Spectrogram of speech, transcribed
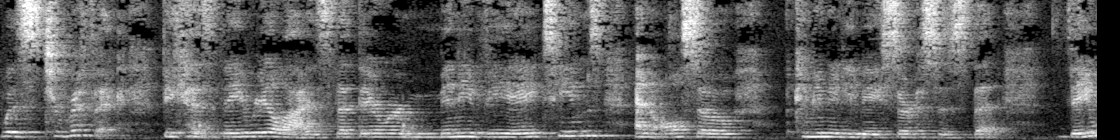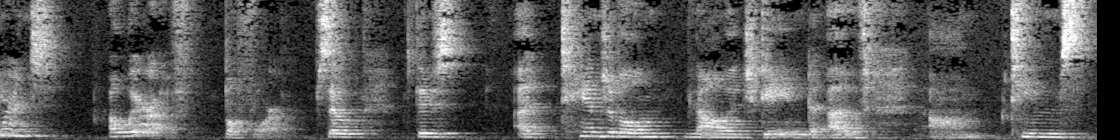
was terrific because they realized that there were many VA teams and also community based services that they weren't aware of before. So there's a tangible knowledge gained of um, teams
